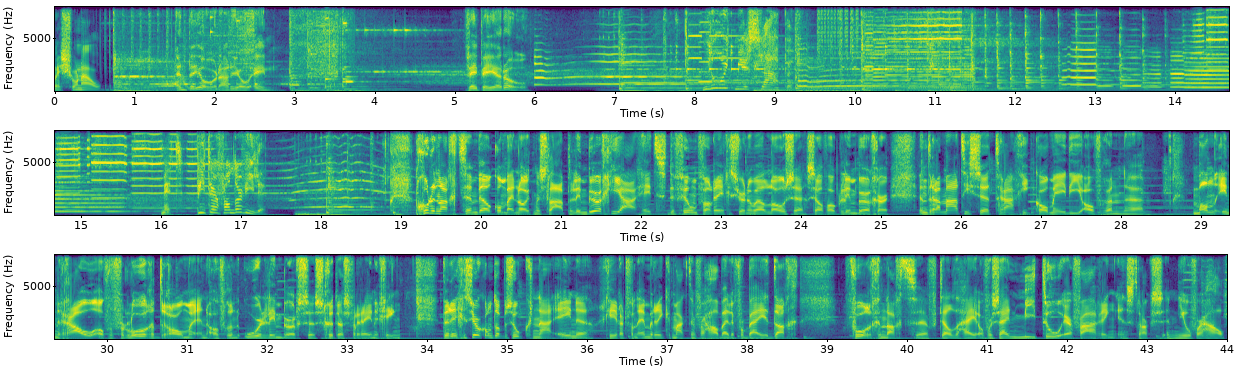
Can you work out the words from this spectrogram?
NOS-journaal. NPO Radio 1. VPRO. Nooit meer slapen. Met Pieter van der Wielen. Goedenacht en welkom bij Nooit meer slapen. Limburgia heet de film van regisseur Noël Loze, zelf ook Limburger. Een dramatische tragicomedie over een uh, man in rouw, over verloren dromen en over een oer-Limburgse schuttersvereniging. De regisseur komt op bezoek na ene. Gerard van Emmerik maakt een verhaal bij de voorbije dag. Vorige nacht uh, vertelde hij over zijn MeToo-ervaring en straks een nieuw verhaal.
